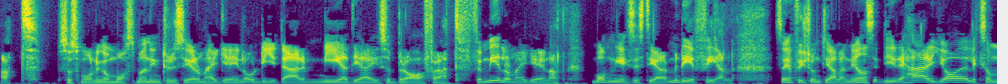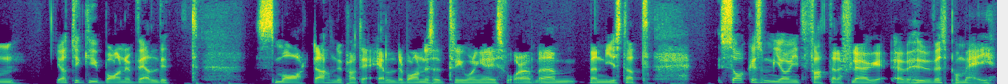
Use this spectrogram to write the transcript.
att så småningom måste man introducera de här grejerna. Och det är ju där media är så bra för att förmedla de här grejerna. Att mobbning existerar, men det är fel. Sen förstår inte jag alla nyanser. Det är ju det här jag är liksom, jag tycker ju barn är väldigt smarta. Nu pratar jag äldre barn, så treåringar är svåra. Men, men just att saker som jag inte fattade flög över huvudet på mig,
